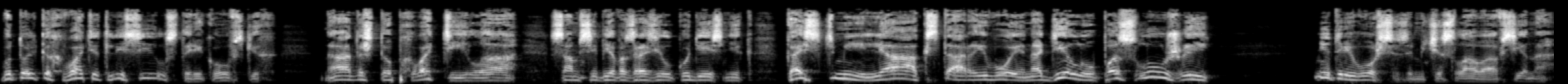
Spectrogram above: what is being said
Вот только хватит ли сил стариковских? Надо, чтоб хватило, сам себе возразил кудесник. Костьми ляг, старый воин, а делу послужи. Не тревожься за Мечислава Овсена.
